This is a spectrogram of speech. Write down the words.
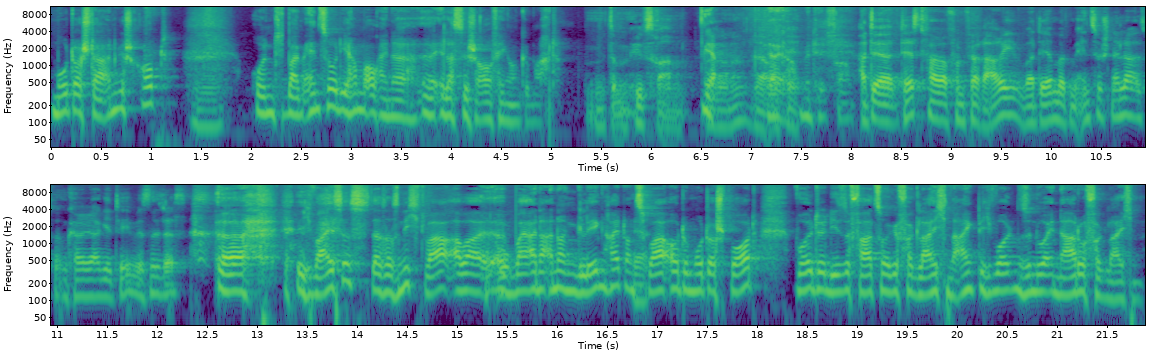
motorstarr angeschraubt. Und beim Enzo, die haben auch eine äh, elastische Aufhängung gemacht. Mit so einem Hilfsrahmen. Ja. Also, ne? Ja, ja, mit Hilfsrahmen. Hat der Testfahrer von Ferrari, war der mit dem Enzo schneller als mit dem Carrera GT? Wissen Sie das? Äh, ich weiß es, dass es nicht war, aber äh, bei einer anderen Gelegenheit, und Ja. zwar Automotorsport, wollte diese Fahrzeuge vergleichen. Eigentlich wollten sie nur in Nado vergleichen.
